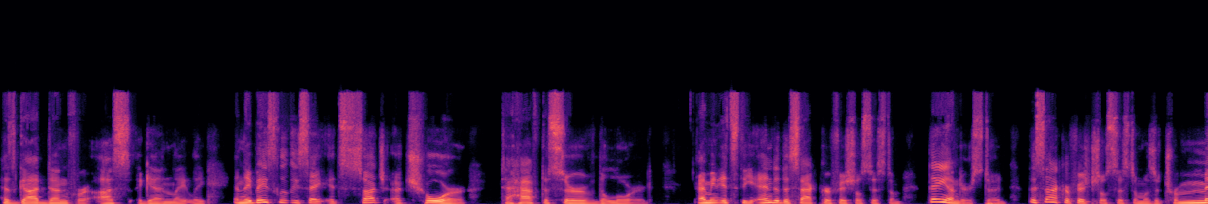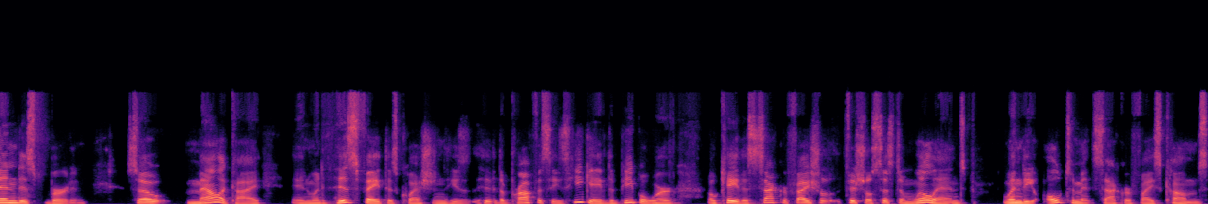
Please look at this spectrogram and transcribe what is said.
has God done for us again lately? And they basically say, it's such a chore to have to serve the Lord. I mean, it's the end of the sacrificial system. They understood the sacrificial system was a tremendous burden. So Malachi, and when his faith is questioned, he's the prophecies he gave the people were okay. The sacrificial system will end when the ultimate sacrifice comes,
